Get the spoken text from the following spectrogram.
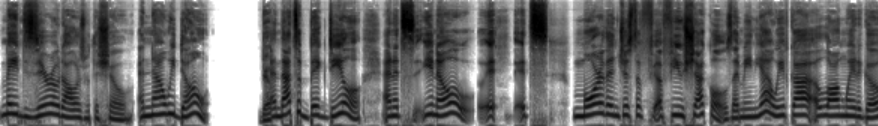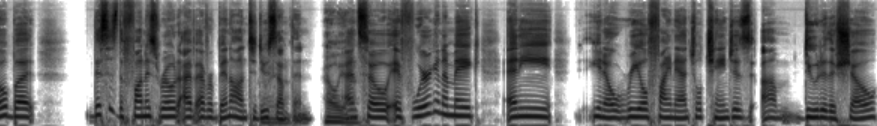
made zero dollars with the show. And now we don't. Yep. And that's a big deal. And it's, you know, it, it's more than just a, f- a few shekels. I mean, yeah, we've got a long way to go, but this is the funnest road I've ever been on to do Oh, yeah. something. Hell yeah. And so if we're going to make any, you know, real financial changes um, due to the show,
